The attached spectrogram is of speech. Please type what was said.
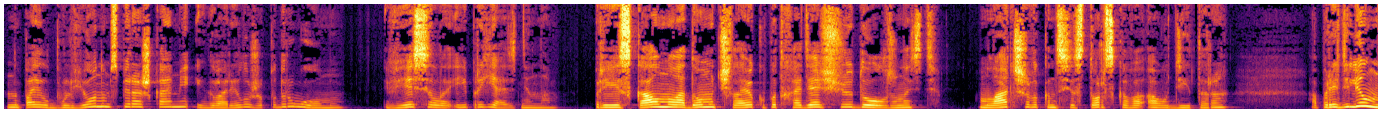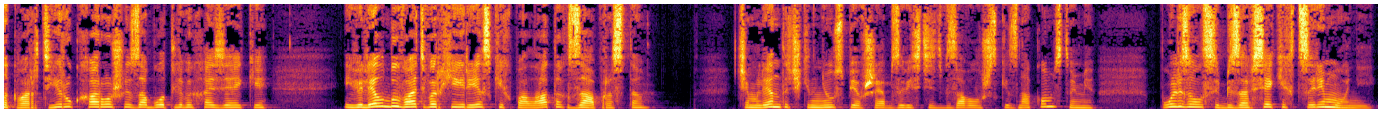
напоил бульоном с пирожками и говорил уже по-другому, весело и приязненно. Приискал молодому человеку подходящую должность младшего консисторского аудитора, определил на квартиру к хорошей заботливой хозяйке и велел бывать в архиерейских палатах запросто. Чем Ленточкин, не успевший обзавестись в Заволжске знакомствами, пользовался безо всяких церемоний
